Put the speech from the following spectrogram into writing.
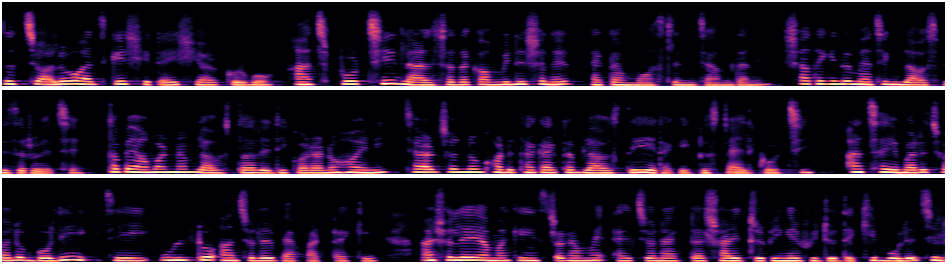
তো চলো আজকে সেটাই শেয়ার করব। আজ পড়ছি লাল সাদা কম্বিনেশনের একটা মসলিন জামদানি, সাথে কিন্তু ম্যাচিং ব্লাউজ পিসও রয়েছে। তবে আমার নাম ব্লাউজটা রেডি করানো হয়নি, যার জন্য ঘরে থাকা একটা ব্লাউজ দিয়ে এটাকে একটু স্টাইল করছি। আচ্ছা এবারে চলো বলি যে এই উল্টো আঁচলের ব্যাপারটা কি আসলে আমাকে ইনস্টাগ্রামে একজন একটা শাড়ি ড্রিপিং এর ভিডিও দেখে বলেছিল,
